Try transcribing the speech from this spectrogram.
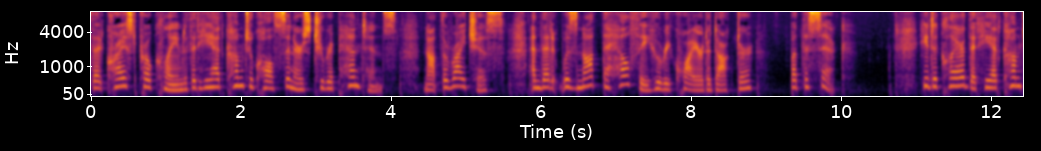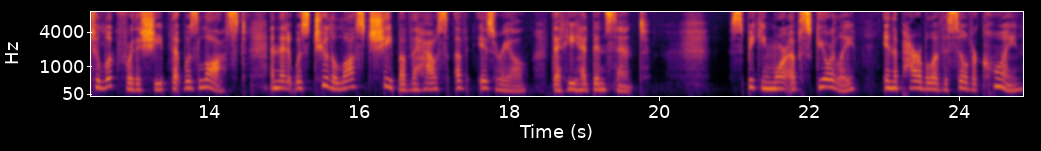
that Christ proclaimed that he had come to call sinners to repentance, not the righteous, and that it was not the healthy who required a doctor, but the sick. He declared that he had come to look for the sheep that was lost, and that it was to the lost sheep of the house of Israel that he had been sent. Speaking more obscurely, in the parable of the silver coin,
